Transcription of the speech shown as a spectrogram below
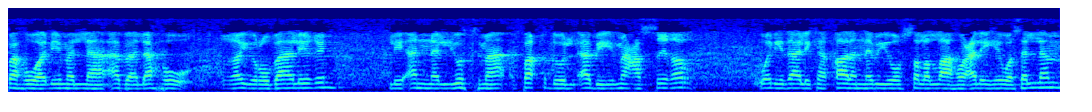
فهو لمن لا أب له غير بالغ لأن اليتم فقد الأب مع الصغر. ولذلك قال النبي صلى الله عليه وسلم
